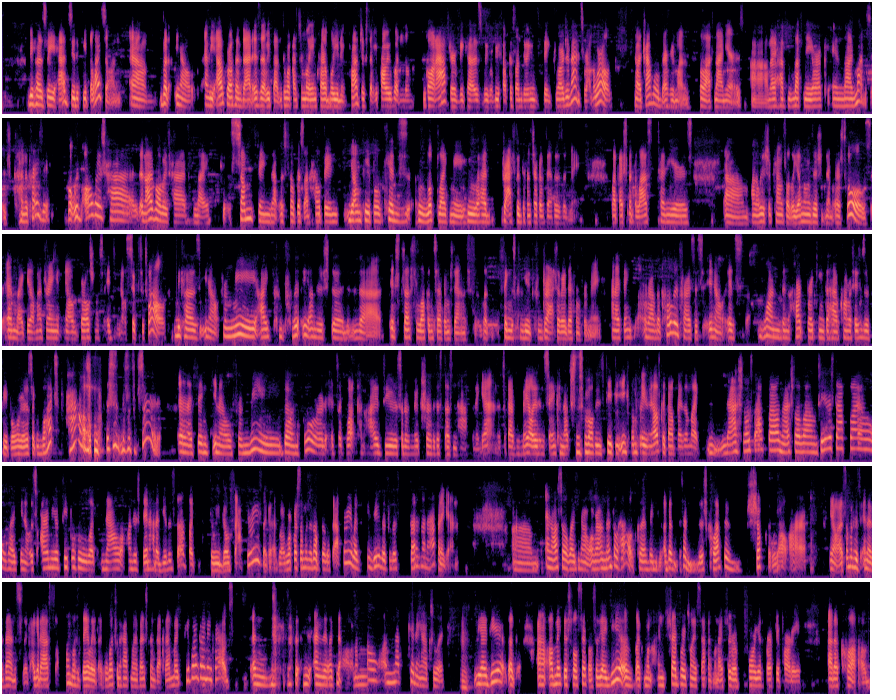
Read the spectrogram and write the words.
because we had to to keep the lights on. Um, but you know, and the outgrowth of that is that we've gotten to work on some really incredible, unique projects that we probably wouldn't have gone after because we would be focused on doing big, large events around the world. You know, I traveled every month for the last nine years. Um, I have left New York in nine months. It's kind of crazy. But we've always had, and I've always had, like something that was focused on helping young people, kids who looked like me, who had drastically different circumstances than me. Like I spent the last 10 years um, on the leadership council, the young women's leadership network schools, and like you know mentoring you know girls from age you know six to twelve. Because you know for me, I completely understood that it's just luck and circumstance that things can be drastically different for me. And I think around the COVID crisis, you know, it's one been heartbreaking to have conversations with people where you're just like, what? How? This is this is absurd and I think, you know, for me going forward, it's like, what can I do to sort of make sure that this doesn't happen again? It's like I've made all these insane connections with all these PPE companies and healthcare companies. I'm like, national stockpile, national volunteer stockpile, like, you know, this army of people who like now understand how to do this stuff. Like, do we build factories? Like, uh, do I work with someone to help build a factory? Like, we do this, so this doesn't happen again um, and also like you know around mental health because I think again I said this collective shook that we all are. You know, as someone who's in events, like I get asked almost daily, like, well, "What's going to happen when events come back?" And I'm like, "People aren't going to be in crowds," and and they're like, "No," and I'm, "No, I'm not kidding, actually." Mm. The idea, like, uh, I'll make this full circle. So the idea of like when in February 22nd, when I threw a 40th birthday party at a club,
